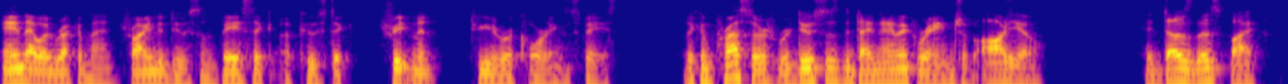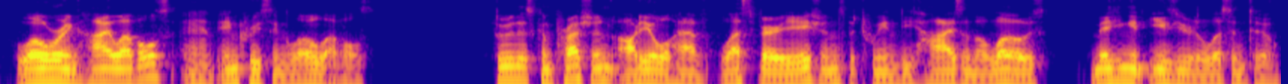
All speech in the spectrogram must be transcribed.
and I would recommend trying to do some basic acoustic treatment to your recording space. The compressor reduces the dynamic range of audio. It does this by lowering high levels and increasing low levels. Through this compression, audio will have less variations between the highs and the lows, making it easier to listen to.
